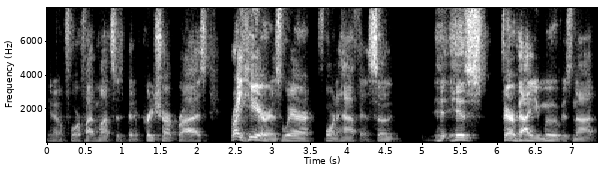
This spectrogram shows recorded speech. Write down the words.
you know four or five months has been a pretty sharp rise. Right here is where four and a half is. So his fair value move is not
